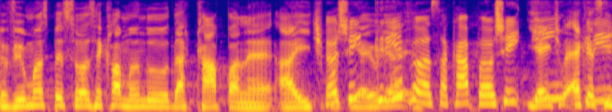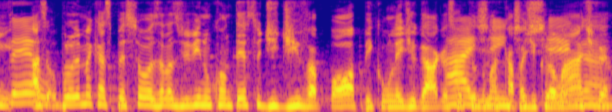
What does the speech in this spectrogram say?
Eu vi umas pessoas reclamando da capa, né? Aí, tipo Eu achei assim, aí eu ia- incrível essa capa, eu achei E aí, tipo, é que assim, incrível. as- o problema é que as pessoas, elas vivem num contexto de diva pop, com Lady Gaga Ai, soltando uma gente, capa de chega. cromática.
